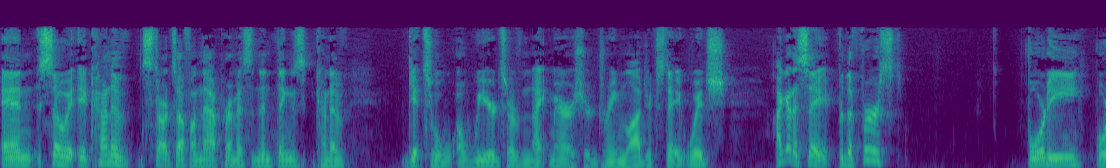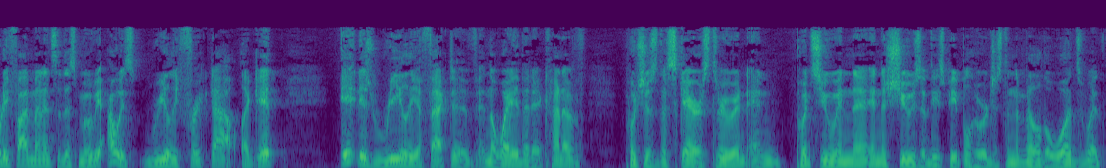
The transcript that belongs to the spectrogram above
and so it, it kind of starts off on that premise, and then things kind of get to a, a weird sort of nightmarish or dream logic state, which I gotta say, for the first 40, 45 minutes of this movie, I was really freaked out. Like it, it is really effective in the way that it kind of pushes the scares through and, and puts you in the in the shoes of these people who are just in the middle of the woods with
